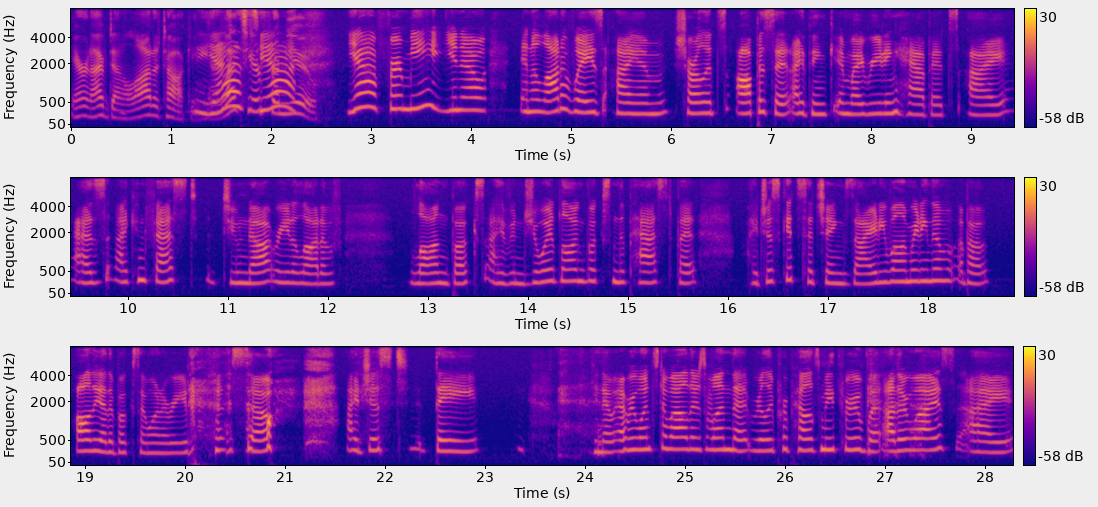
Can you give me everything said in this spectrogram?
Erin, I've done a lot of talking. Now Let's Yes, hear yeah. from you. Yeah, for me, you know, in a lot of ways, I am Charlotte's opposite, I think, in my reading habits. I, as I confessed, do not read a lot of long books. I have enjoyed long books in the past, but I just get such anxiety while I'm reading them about all the other books I want to read. so I just, they, you know, every once in a while there's one that really propels me through, but otherwise I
